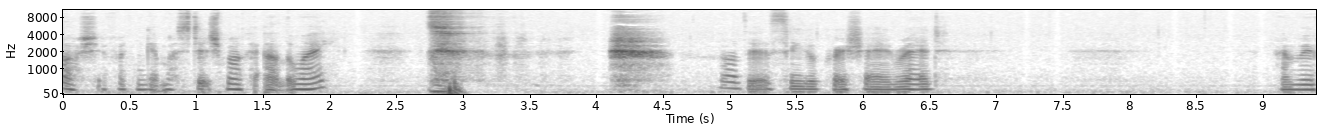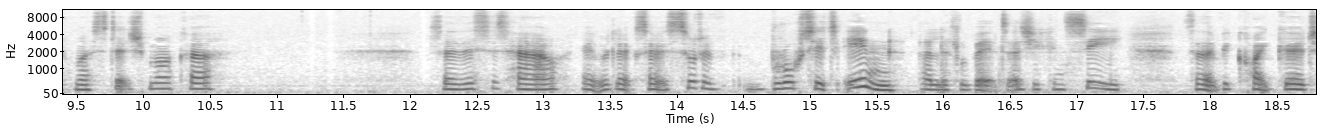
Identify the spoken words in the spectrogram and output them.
Gosh, if I can get my stitch marker out of the way. I'll do a single crochet in red and move my stitch marker. So this is how it would look. So it's sort of brought it in a little bit, as you can see. So that'd be quite good.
